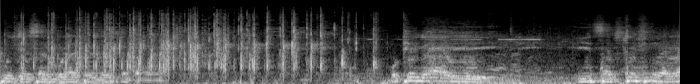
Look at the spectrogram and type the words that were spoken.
పూర్తి చేశారని కూడా తెలియజేసుకుంటాము ముఖ్యంగా ఈ ఈ సబ్స్టేషన్ వల్ల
